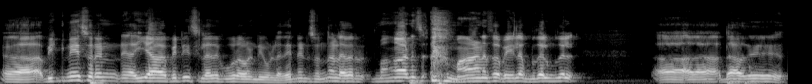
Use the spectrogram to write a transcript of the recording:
விக்னேஸ்வரன் ஐயாவை பற்றி சிலது கூற வேண்டியுள்ளது. என்னென்னு சொன்னால் அவர் மாகாண ச- சபையில் முதல் முதல் அதாவது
